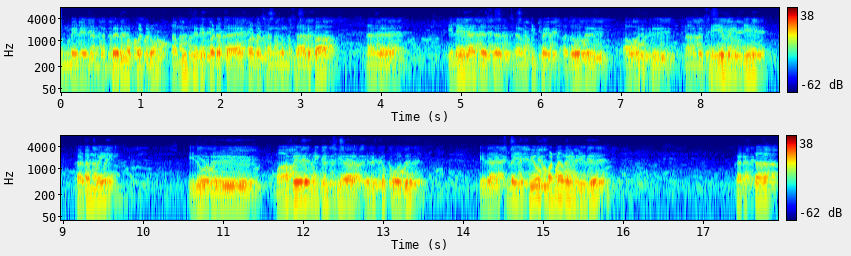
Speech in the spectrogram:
உண்மையிலேயே நாங்கள் பெருமைப்படுறோம். தமிழ் திரைப்பட தயாரிப்பாளர் சங்கம் சார்பாக நாங்கள் இளையராஜா சார் செவன்டி ஃபைவ் அதாவது அவருக்கு நாங்கள் செய்ய வேண்டிய கடமை இது ஒரு மாபெரும் நிகழ்ச்சியாக இருக்க போது இது ஆக்சுவலாக எப்பயோ பண்ண வேண்டியது. கரெக்டாக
